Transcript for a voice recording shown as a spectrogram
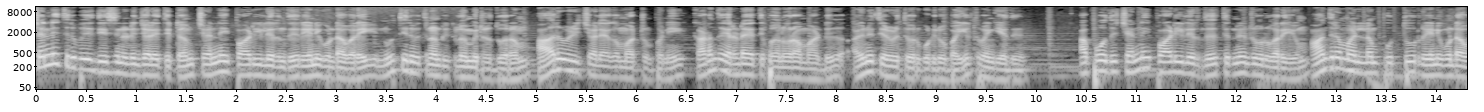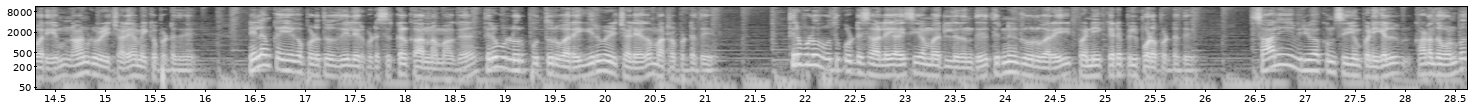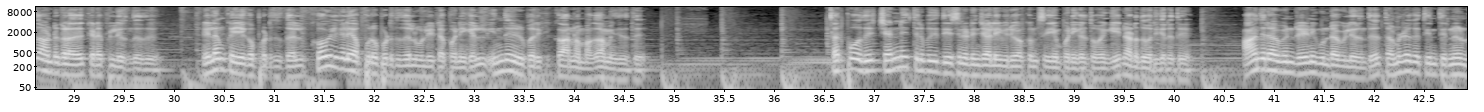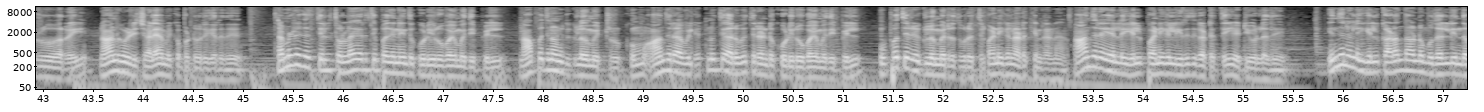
சென்னை திருப்பதி தேசிய நெடுஞ்சாலை திட்டம் சென்னை பாடியிலிருந்து ரேணிகுண்டா வரை நூற்றி இருபத்தி நான்கு கிலோமீட்டர் தூரம் ஆறு வழிச்சாலையாக மாற்றும் பணி கடந்த இரண்டாயிரத்தி பதினோராம் ஆண்டு ஐநூற்றி எழுபத்தி ஒரு கோடி ரூபாயில் துவங்கியது. அப்போது சென்னை பாடியிலிருந்து திருநென்றூர் வரையும் ஆந்திர மாநிலம் புத்தூர் ரேணிகுண்டா வரையும் நான்கு வழிச்சாலை அமைக்கப்பட்டது. நிலம் கையகப்படுத்துவதில் ஏற்பட்ட சிக்கல் காரணமாக திருவள்ளூர் புத்தூர் வரை இரு வழிச்சாலையாக மாற்றப்பட்டது. திருவள்ளூர் ஊத்துக்கோட்டை சாலை ஐசிஎம்ஆரிலிருந்து திருநென்றூர் வரை பணி கிடப்பில் போடப்பட்டது. சாலையை விரிவாக்கம் செய்யும் பணிகள் கடந்த ஒன்பது ஆண்டுகளாக கிடப்பில் இருந்தது. நிலம் கையகப்படுத்துதல் கோவில்களை அப்புறப்படுத்துதல் உள்ளிட்ட பணிகள் இந்த இழுபறிக்கு காரணமாக அமைந்தது. தற்போது சென்னை திருப்பதி தேசிய நெடுஞ்சாலை விரிவாக்கம் செய்யும் பணிகள் துவங்கி நடந்து வருகிறது. ஆந்திராவின் ரேணிகுண்டாவிலிருந்து தமிழகத்தின் திருநெல்வூர் வரை நான்கு வழிச்சாலை அமைக்கப்பட்டு வருகிறது. தமிழகத்தில் தொள்ளாயிரத்தி பதினைந்து கோடி ரூபாய் மதிப்பில் நாற்பத்தி நான்கு கிலோமீட்டருக்கும் ஆந்திராவில் எட்நூத்தி அறுபத்தி இரண்டு கோடி ரூபாய் மதிப்பில் முப்பத்தேழு கிலோமீட்டர் தூரத்தில் பணிகள் நடக்கின்றன. ஆந்திர எல்லையில் பணிகள் இறுதிக்கட்டத்தை எட்டியுள்ளது. இந்த நிலையில் கடந்த ஆண்டு முதல் இந்த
